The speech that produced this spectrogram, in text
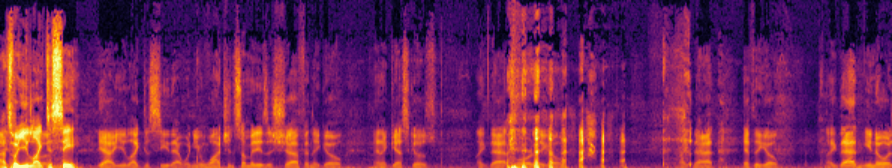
That's what you like to see. Yeah, you like to see that when you're watching somebody as a chef and they go, and a guest goes like that, or they go like that. If they go like that, you know,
